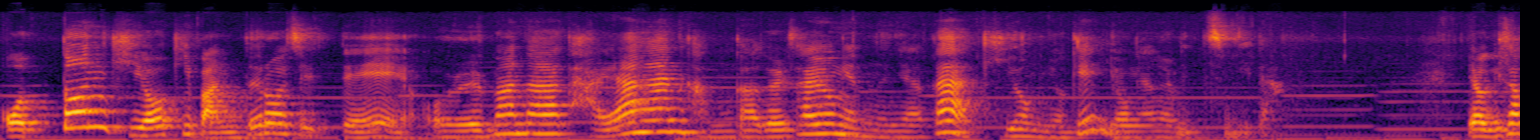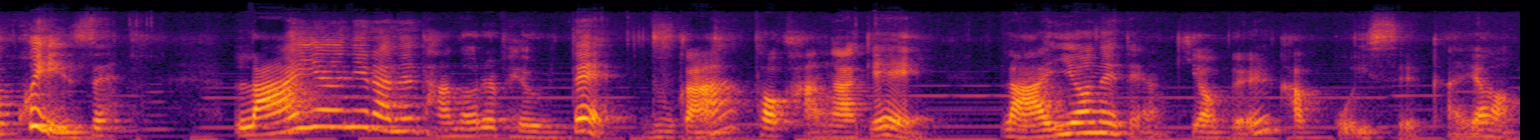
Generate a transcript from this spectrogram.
어떤 기억이 만들어질 때 얼마나 다양한 감각을 사용했느냐가 기억력에 영향을 미칩니다. 여기서 퀴즈. 라이언이라는 단어를 배울 때 누가 더 강하게 라이언에 대한 기억을 갖고 있을까요?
